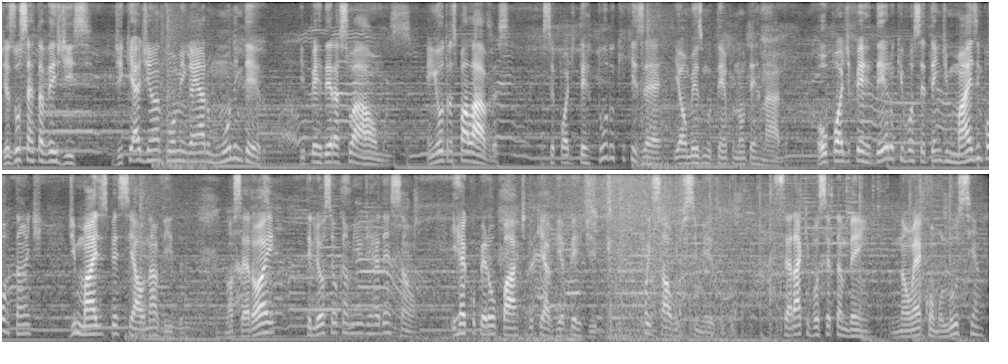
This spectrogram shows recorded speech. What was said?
Jesus certa vez disse: de que adianta o homem ganhar o mundo inteiro e perder a sua alma? Em outras palavras, você pode ter tudo o que quiser e ao mesmo tempo não ter nada. Ou pode perder o que você tem de mais importante, de mais especial na vida. Nosso herói trilhou seu caminho de redenção e recuperou parte do que havia perdido. Foi salvo de si mesmo. Será que você também não é como Lúcia?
